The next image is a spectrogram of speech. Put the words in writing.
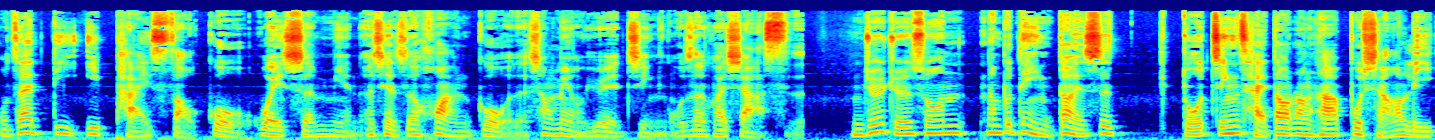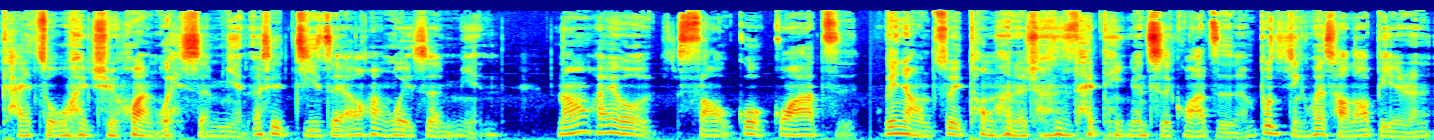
我在第一排扫过卫生棉，而且是换过的，上面有月经，我真的快吓死。你就会觉得说那部电影到底是？多精彩到让他不想要离开座位去换卫生棉，而且急着要换卫生棉。然后还有扫过瓜子，我跟你讲，我最痛恨的就是在电影院吃瓜子的人，不仅会吵到别人，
